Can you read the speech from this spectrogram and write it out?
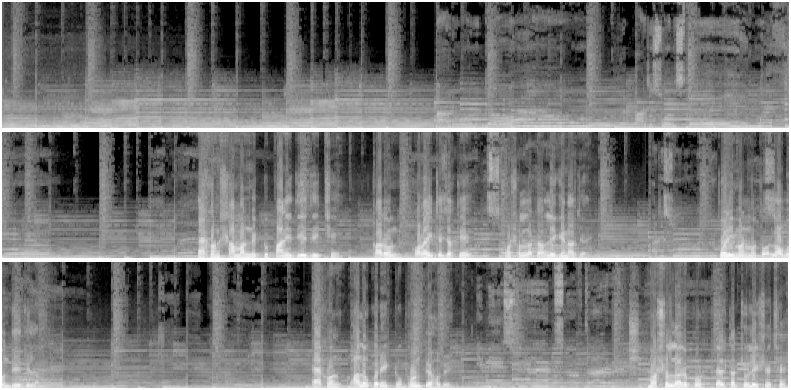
এখন সামান্য একটু পানি দিয়ে দিচ্ছি, কারণ কড়াইতে যাতে মশলাটা লেগে না যায় পরিমাণ মতো লবণ দিয়ে দিলাম এখন ভালো করে একটু ভুনতে হবে। মশলার উপর তেলটা চলে এসেছে।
